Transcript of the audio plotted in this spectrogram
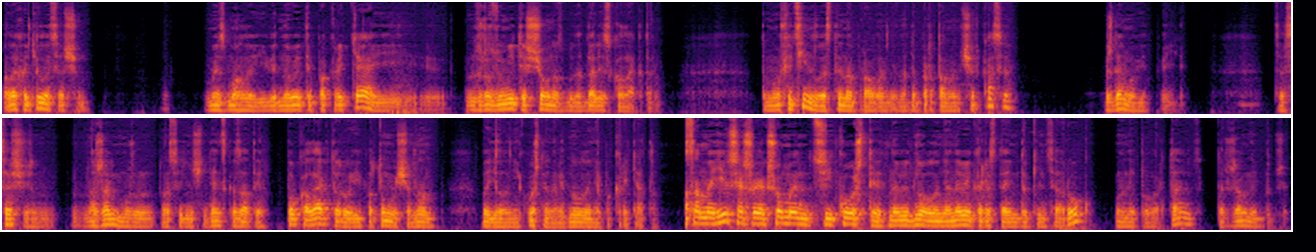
Але хотілося, щоб ми змогли і відновити покриття, і зрозуміти, що у нас буде далі з колектором. Тому офіційні листи направлені на департамент Черкаси. Ждемо відповіді. Це все, що, на жаль, можу на сьогоднішній день сказати по колектору і по тому, що нам виділені кошти на відновлення покриття там. Саме гірше, що якщо ми ці кошти на відновлення не використаємо до кінця року, вони повертаються в державний бюджет.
